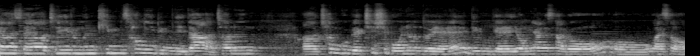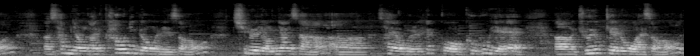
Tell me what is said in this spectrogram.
안녕하세요. 제 이름은 김성일입니다. 저는 어, 1975년도에 미국의 영양사로 어, 와서 어, 3년간 카우니 병원에서 치료 영양사 어, 사역을 했고 그 후에 어, 교육계로 와서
